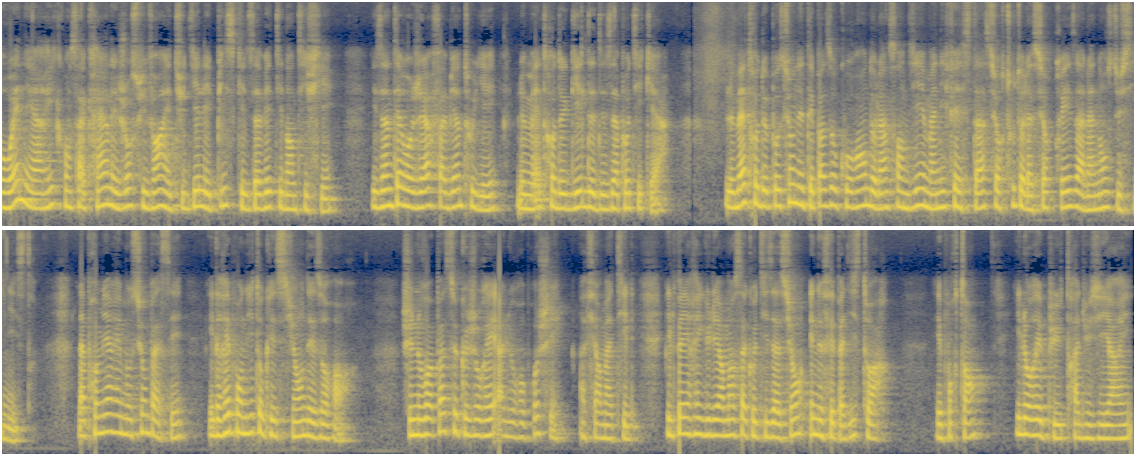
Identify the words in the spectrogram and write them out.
Owen et Harry consacrèrent les jours suivants à étudier les pistes qu'ils avaient identifiées. Ils interrogèrent Fabien Touillet, le maître de guilde des apothicaires. Le maître de potion n'était pas au courant de l'incendie et manifesta surtout de la surprise à l'annonce du sinistre. La première émotion passée, il répondit aux questions des aurores. Je ne vois pas ce que j'aurais à lui reprocher, affirma-t-il. Il paye régulièrement sa cotisation et ne fait pas d'histoire. Et pourtant, il aurait pu, traduisit Harry.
